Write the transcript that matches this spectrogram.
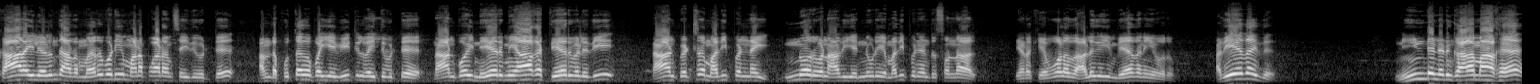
காலையிலேருந்து அதை மறுபடியும் மனப்பாடம் செய்துவிட்டு அந்த புத்தக பையை வீட்டில் வைத்துவிட்டு நான் போய் நேர்மையாக தேர்வெழுதி நான் பெற்ற மதிப்பெண்ணை இன்னொருவன் அது என்னுடைய மதிப்பெண் என்று சொன்னால் எனக்கு எவ்வளவு அழுகையும் வேதனையும் வரும். அதே தான் இது. நீண்ட நெடுங்காலமாக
